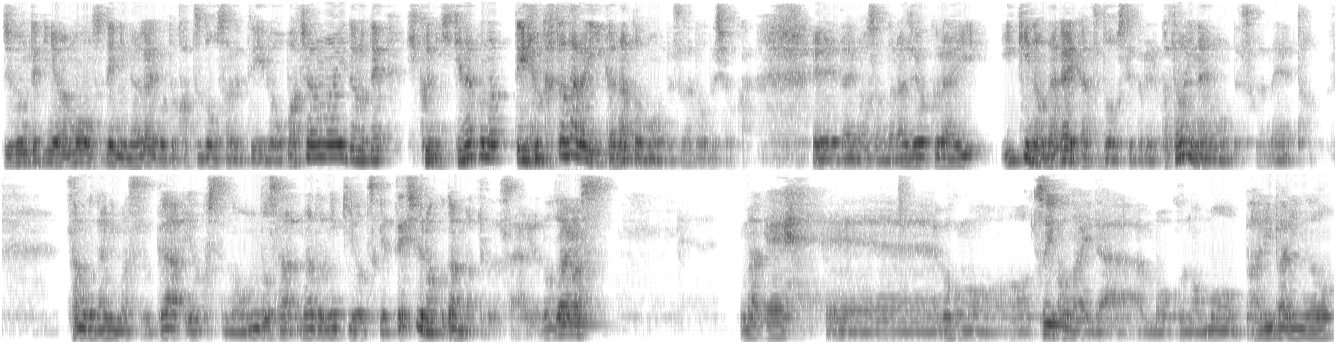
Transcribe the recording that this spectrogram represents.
自分的にはもうすでに長いこと活動されているおばちゃんアイドルで弾くに弾けなくなっている方ならいいかなと思うんですが、どうでしょうか。えー、大魔さんのラジオくらい息の長い活動をしてくれる方はいないもんですかね、と。寒くなりますが、浴室の温度差などに気をつけて収録頑張ってください。ありがとうございます。まあね、えー、僕も、ついこの間、僕のもうバリバリの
